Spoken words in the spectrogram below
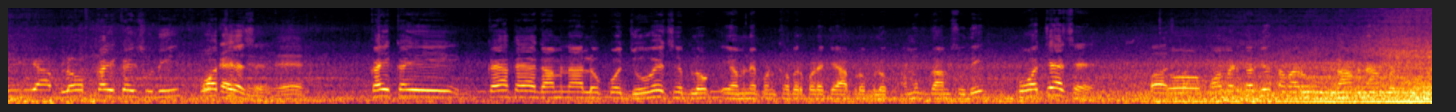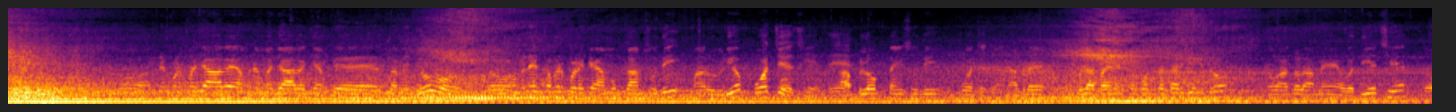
વિડિયા બ્લોગ કઈ કઈ સુધી પહોંચે છે. કઈ કઈ કયા કયા ગામના લોકો જોવે છે બ્લોગ એ અમને પણ ખબર પડે કે આપણો બ્લોગ અમુક ગામ સુધી પહોંચે છે. તો કોમેન્ટ કરજો તમારું ગામ નામ. તો અમને પણ મજા આવે અમને મજા આવે. કેમ કે તમે જોવો તો અમને ખબર પડે કે અમુક ગામ સુધી મારો વીડિયો પહોંચે છે. આ બ્લોગ ત્યાં સુધી પહોંચે છે. અને આપણે ગુલાબભાઈને સપોર્ટ કરતા રહીએ મિત્રો. તો આગળ અમે વધીએ છીએ. તો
